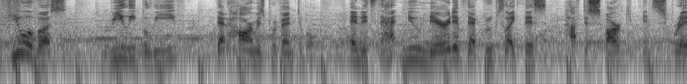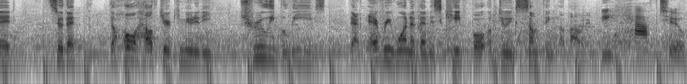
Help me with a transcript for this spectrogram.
few of us really believe that harm is preventable. And it's that new narrative that groups like this have to spark and spread so that the whole healthcare community truly believes that every one of them is capable of doing something about it. We have to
